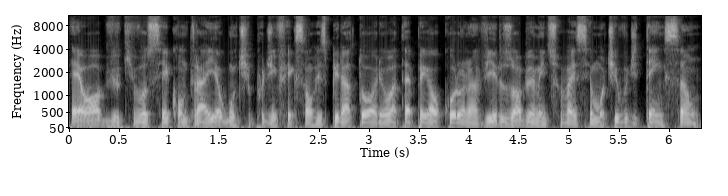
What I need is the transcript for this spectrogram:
É óbvio que você contrair algum tipo de infecção respiratória ou até pegar o coronavírus, obviamente isso vai ser motivo de tensão.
